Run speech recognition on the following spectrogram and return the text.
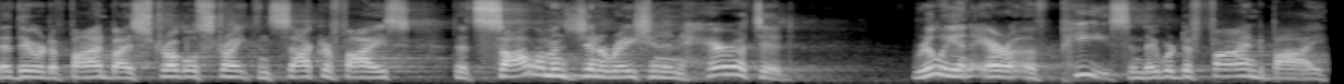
that they were defined by struggle, strength, and sacrifice, that Solomon's generation inherited really an era of peace, and they were defined by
